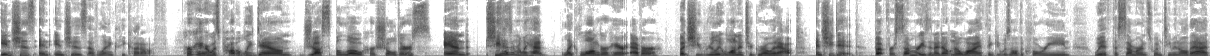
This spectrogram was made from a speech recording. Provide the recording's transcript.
inches and inches of length he cut off. Her hair was probably down just below her shoulders, and she hasn't really had like longer hair ever, but she really wanted to grow it out. And she did. But for some reason, I don't know why, I think it was all the chlorine with the summer and swim team and all that,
